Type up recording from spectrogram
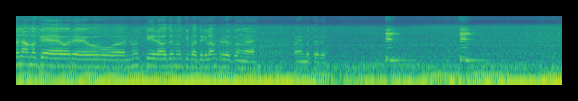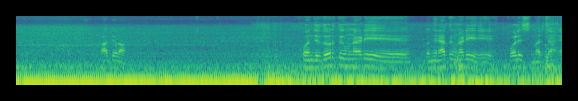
இன்னும் நமக்கு ஒரு நூற்றி இருபது நூற்றி பத்து கிலோமீட்டர் இருக்குங்க கோயம்புத்தூர். பார்த்துக்கலாம் கொஞ்சம் தூரத்துக்கு முன்னாடி கொஞ்ச நேரத்துக்கு முன்னாடி போலீஸ் மறிச்சாங்க.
